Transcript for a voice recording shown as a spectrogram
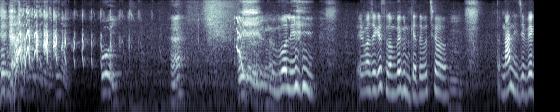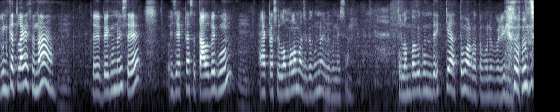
বেগুন কই? হ্যাঁ? বলি। এর মাঝে গেছিলাম বেগুন খেতে বুঝছ? তো নানি যে বেগুন ক্ষেত লাগাইছে না? তো বেগুন হয়েছে ওই যে একটা আছে তাল বেগুন আর একটা আছে লম্বা লম্বা যে বেগুন ওই বেগুন হয়েছে তো লম্বা বেগুন দেখে তোমার কথা মনে পড়ে গেছে বুঝছ?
